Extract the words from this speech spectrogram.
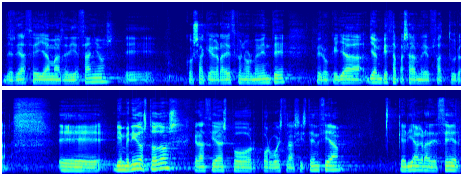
desde hace ya más de 10 años, eh, cosa que agradezco enormemente, pero que ya, ya empieza a pasarme factura. Eh, bienvenidos todos, gracias por, vuestra asistencia. Quería agradecer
